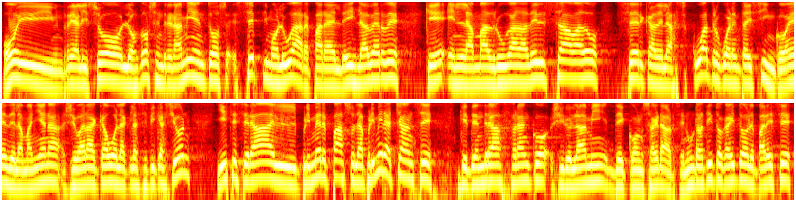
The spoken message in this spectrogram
Hoy realizó los dos entrenamientos, séptimo lugar para el de Isla Verde, que en la madrugada del sábado, cerca de las 4.45 eh, de la mañana, llevará a cabo la clasificación y este será el primer paso, la primera chance que tendrá Franco Girolami de consagrarse. En un ratito, Caito, ¿le parece?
